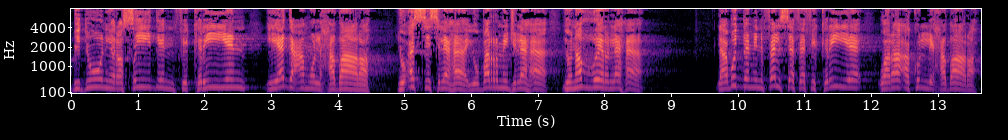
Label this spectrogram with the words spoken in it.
بدون رصيد فكري يدعم الحضارة يؤسس لها يبرمج لها ينظر لها. لا بد من فلسفة فكرية وراء كل حضارة.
